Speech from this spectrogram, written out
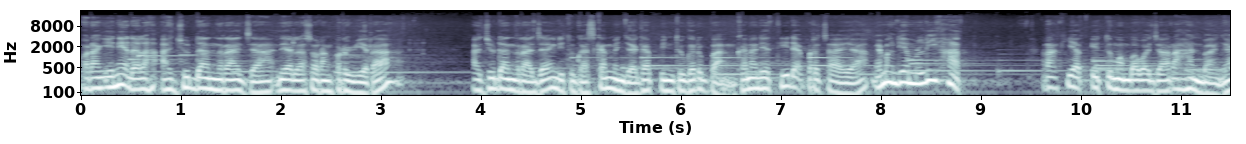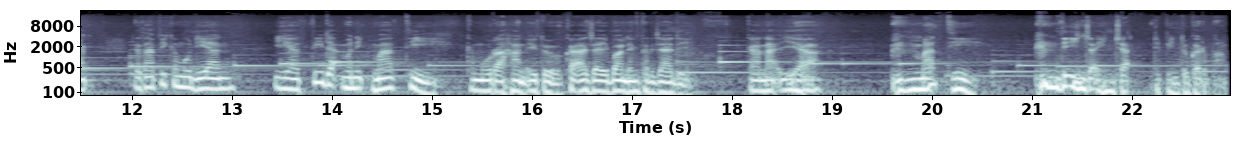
Orang ini adalah ajudan raja, dia adalah seorang perwira ajudan raja yang ditugaskan menjaga pintu gerbang karena dia tidak percaya. Memang dia melihat rakyat itu membawa jarahan banyak, tetapi kemudian ia tidak menikmati kemurahan itu, keajaiban yang terjadi karena ia mati diinjak-injak di pintu gerbang.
